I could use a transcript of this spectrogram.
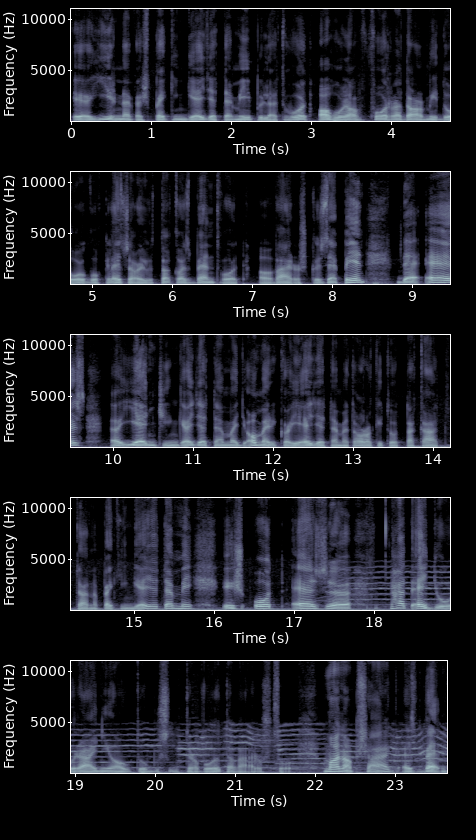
hírneves Pekingi Egyetem épület volt, ahol a forradalmi dolgok lezajlottak, az bent volt a város közepén, de ez a Yenjing Egyetem, egy amerikai egyetemet alakítottak át utána Pekingi Egyetemé, és ott ez hát egy órányi autóbuszútra volt a várostól. Manapság ez bent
